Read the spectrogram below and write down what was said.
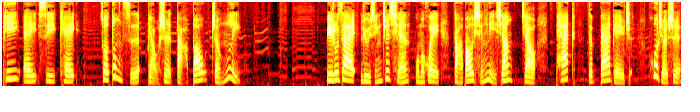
p a c k 做动词表示打包整理。 比如在旅行之前，我们会打包行李箱，叫 pack the baggage，或者是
